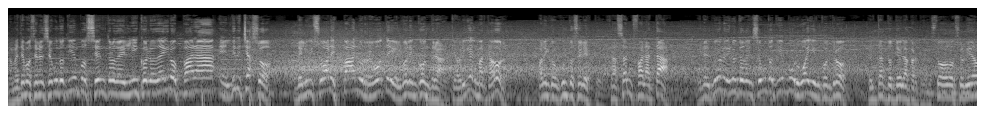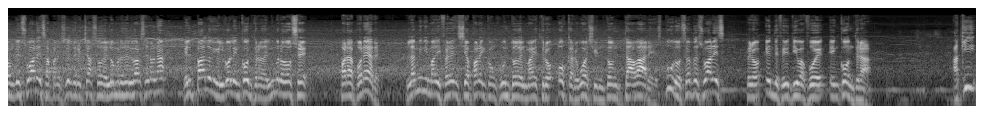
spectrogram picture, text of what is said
Nos metemos en el segundo tiempo. Centro del Nico Lodeiro para el derechazo de Luis Suárez. Palo, rebote y el gol en contra. Que abriga el marcador para el conjunto celeste. Hassan Falatá. En el primer minuto del segundo tiempo, Uruguay encontró el tanto de la apertura. Todos se olvidaron de Suárez. Apareció el derechazo del hombre del Barcelona. El palo y el gol en contra del número 12 para poner la mínima diferencia para el conjunto del maestro Oscar Washington Tavares. Pudo ser de Suárez, pero en definitiva fue en contra. Aquí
